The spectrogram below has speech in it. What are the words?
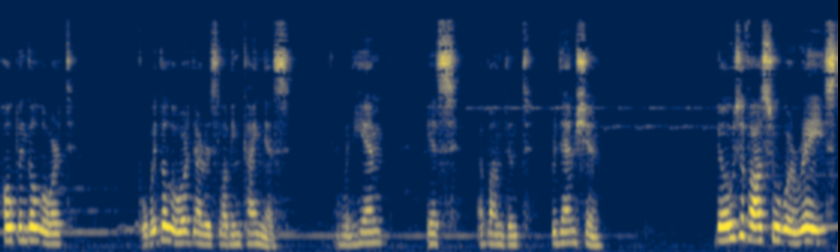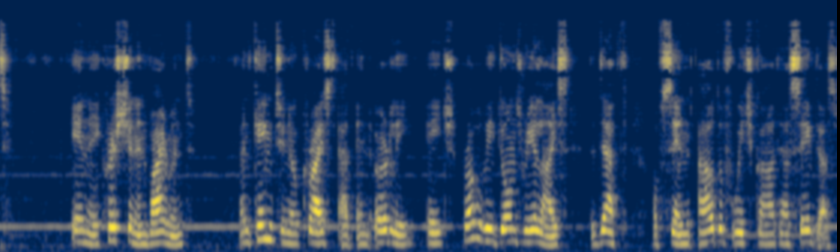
Hope in the Lord, for with the Lord there is loving kindness, and with Him is abundant redemption. Those of us who were raised in a Christian environment and came to know Christ at an early age probably don't realize the depth of sin out of which God has saved us.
